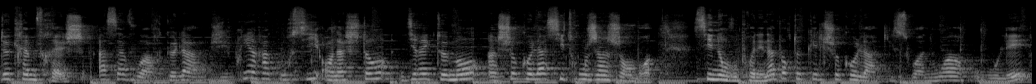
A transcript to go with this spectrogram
de crème fraîche. À savoir que là, j'ai pris un raccourci en achetant directement un chocolat citron gingembre. Sinon, vous prenez n'importe quel chocolat, qu'il soit noir ou au lait,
